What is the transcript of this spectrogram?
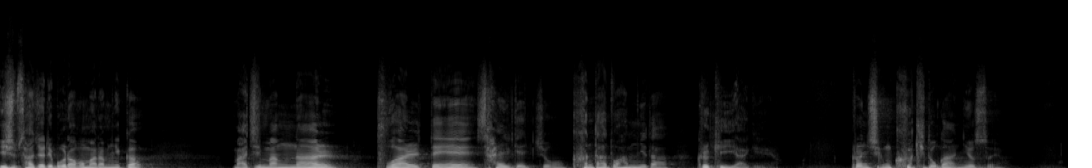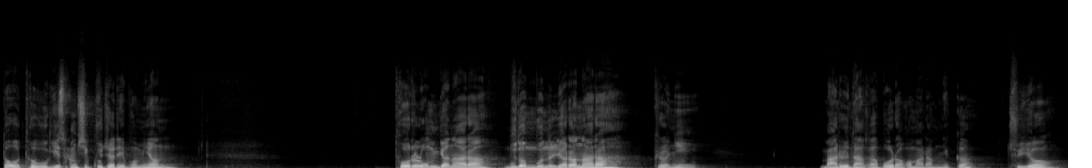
24절에 뭐라고 말합니까? 마지막 날 부활 때에 살겠죠. 그건 다도 합니다. 그렇게 이야기해요. 그런 지금 그 기도가 아니었어요. 또 더욱이 39절에 보면 돌을 옮겨놔라 무덤 문을 열어놔라 그러니 마르다가 뭐라고 말합니까? 주여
